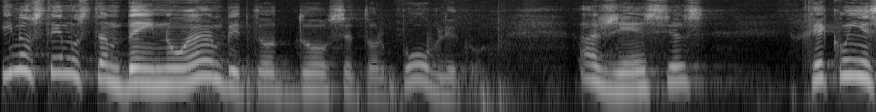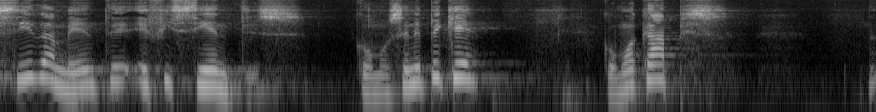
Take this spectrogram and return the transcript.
E nós temos também, no âmbito do setor público, agências reconhecidamente eficientes, como o CNPq, como a CAPES, né,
